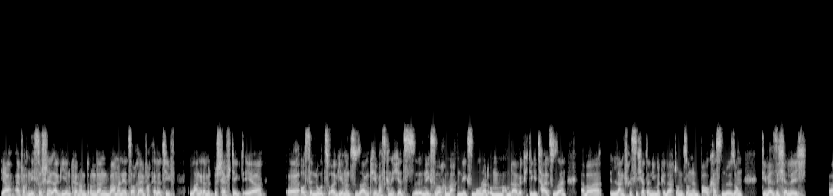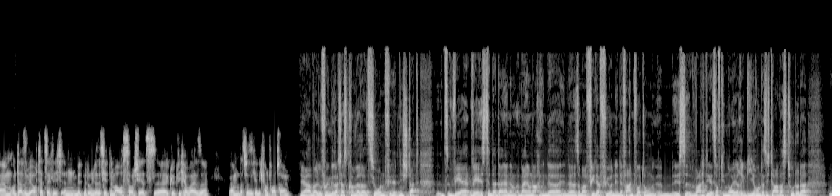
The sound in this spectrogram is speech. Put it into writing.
ja einfach nicht so schnell agieren können. Und, und dann war man jetzt auch einfach relativ lange damit beschäftigt, eher äh, aus der Not zu agieren und zu sagen, okay, was kann ich jetzt äh, nächste Woche machen, nächsten Monat, um, um da wirklich digital zu sein. Aber langfristig hat da niemand gedacht und so eine Baukastenlösung, die wäre sicherlich, ähm, und da sind wir auch tatsächlich in, mit, mit Universitäten im Austausch jetzt, äh, glücklicherweise, das wäre sicherlich von Vorteil. Ja, weil du vorhin gesagt hast, Konversation findet nicht statt. Wer, wer ist denn da deiner Meinung nach in der, in der sag mal, federführend, in der Verantwortung? Ähm, ist, wartet ihr jetzt auf die neue Regierung, dass sich da was tut? Oder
